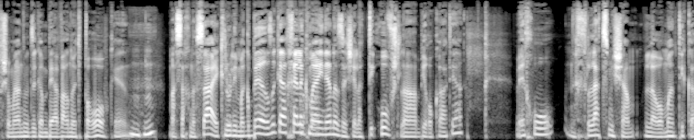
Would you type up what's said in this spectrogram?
שמענו את זה גם בעברנו את פרעה, כן? Mm-hmm. מס הכנסה, עקלו לי מגבר, זה חלק נכון. מהעניין הזה של התיעוב של הבירוקרטיה, ואיך הוא נחלץ משם לרומנטיקה.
